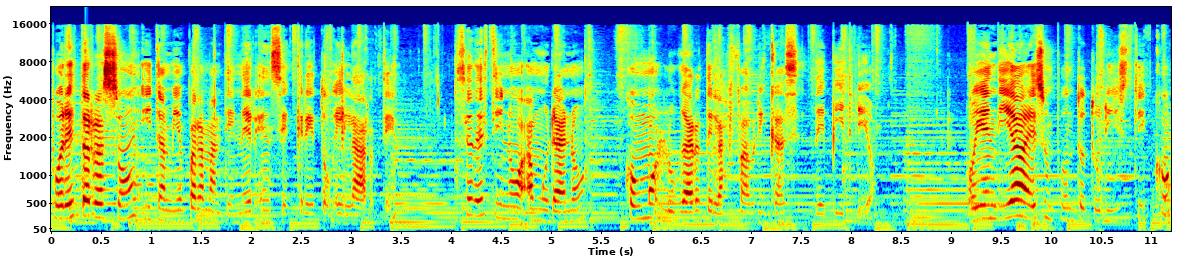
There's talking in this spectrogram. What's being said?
Por esta razón y también para mantener en secreto el arte, se destinó a Murano como lugar de las fábricas de vidrio. Hoy en día es un punto turístico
